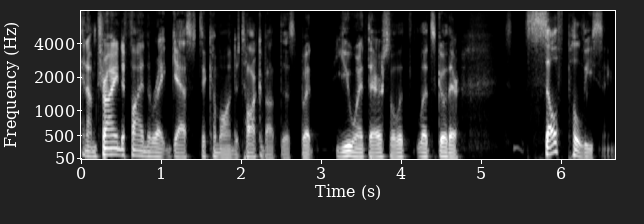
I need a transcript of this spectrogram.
And I'm trying to find the right guest to come on to talk about this, but you went there, so let's let's go there self policing.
